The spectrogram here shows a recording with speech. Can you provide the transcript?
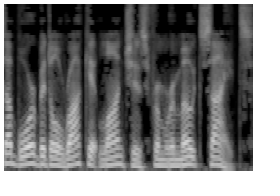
suborbital rocket launches from remote sites.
